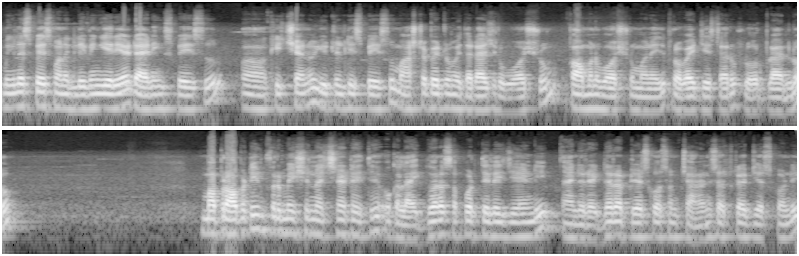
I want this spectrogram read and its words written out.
మిగిలిన స్పేస్ మనకు living area dining space kitchen utility space master bedroom with attached washroom common washroom అనేది ప్రొవైడ్ చేస్తారు ఫ్లోర్ ప్లాన్లో మా ప్రాపర్టీ ఇన్ఫర్మేషన్ నచ్చినట్టయితే ఒక లైక్ ద్వారా సపోర్ట్ తెలియజేయండి. అండ్ రెగ్యులర్ అప్డేట్స్ కోసం ఛానల్ని సబ్స్క్రైబ్ చేసుకోండి.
